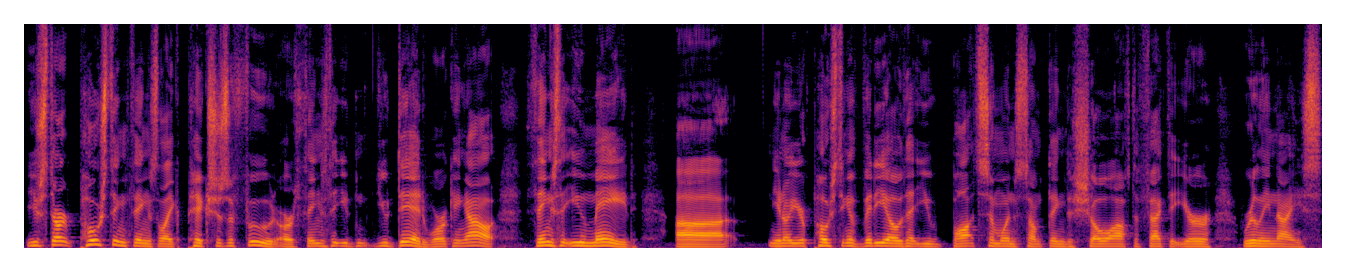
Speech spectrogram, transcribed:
you start posting things like pictures of food or things that you you did working out, things that you made. Uh, you know, you're posting a video that you bought someone something to show off the fact that you're really nice.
